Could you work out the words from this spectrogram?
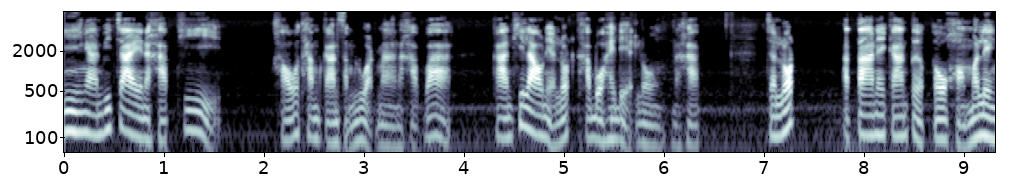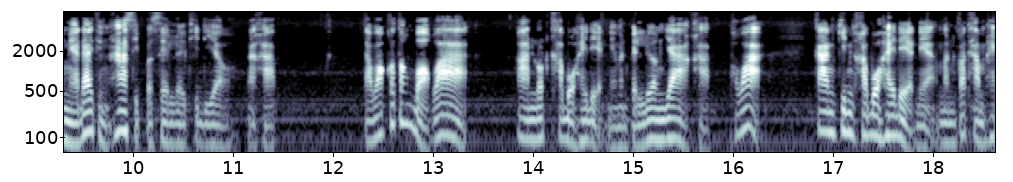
มีงานวิจัยนะครับที่เขาทำการสำรวจมานะครับว่าการที่เราเนี่ยลดคาร์โบไฮเดรตลงนะครับ จะลดอัตราในการเติบโตของมะเร็งเนี่ยได้ถึง 50%เลยทีเดียวนะครับ แต่ว่าก็ต้องบอกว่าการลดคาร์โบไฮเดรตเนี่ยมันเป็นเรื่องยากครับ เพราะว่าการกินคาร์โบไฮเดรตเนี่ยมันก็ทำให้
